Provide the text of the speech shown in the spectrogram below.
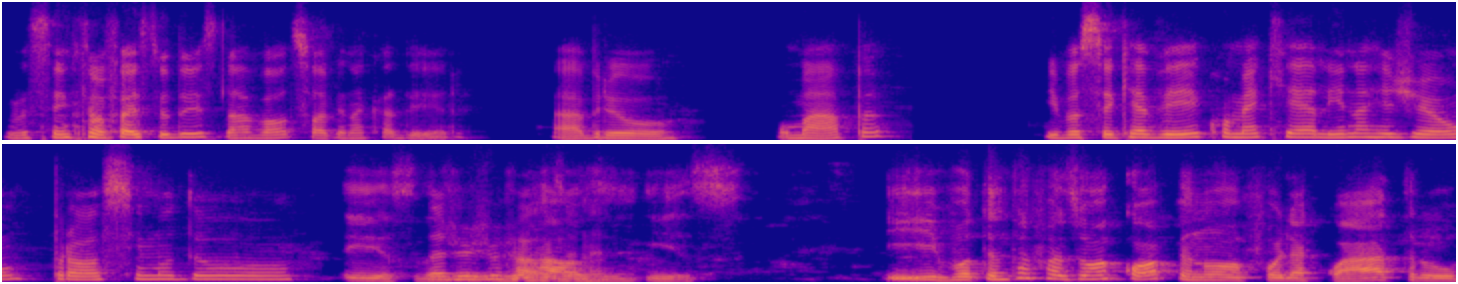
Você então faz tudo isso, dá a volta, sobe na cadeira, abre o, o mapa. E você quer ver como é que é ali na região próximo do. Isso, Da Juju House, né? Isso. E vou tentar fazer uma cópia numa folha 4, ou,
